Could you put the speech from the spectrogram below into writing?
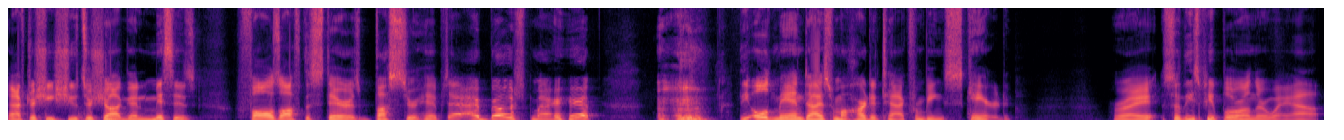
After she shoots her shotgun, misses, falls off the stairs, busts her hips. I burst my hip. the old man dies from a heart attack from being scared. Right? So these people are on their way out.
